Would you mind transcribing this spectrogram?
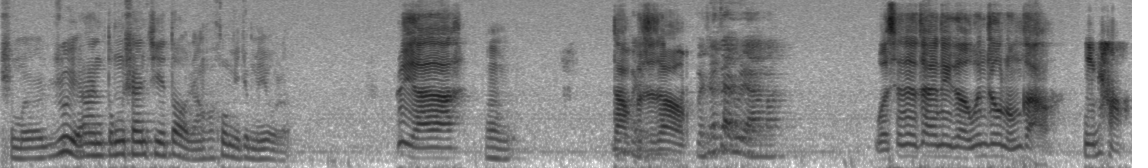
什么瑞安东山街道，然后后面就没有了。瑞安啊？嗯。那不知道。本身在瑞安吗？我现在在那个温州龙岗。您好，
